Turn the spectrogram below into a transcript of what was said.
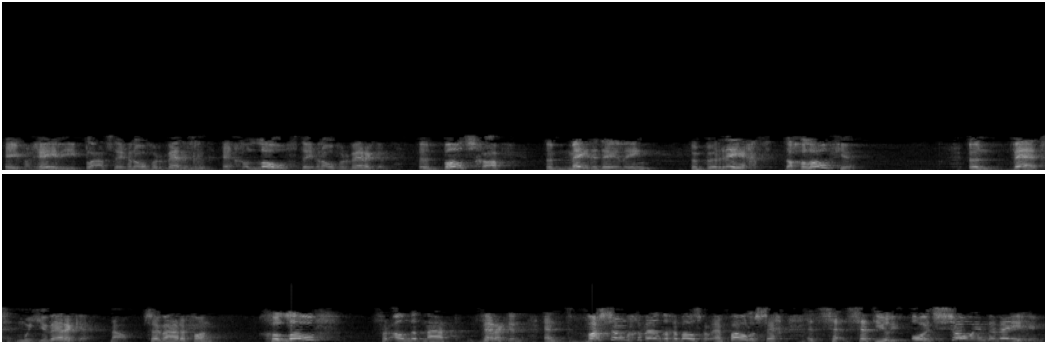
evangelie plaatst tegenover wet. En geloof tegenover werken. Een boodschap, een mededeling, een bericht, dan geloof je. Een wet moet je werken. Nou, zij waren van geloof veranderd naar werken. En het was zo'n geweldige boodschap. En Paulus zegt, het zet jullie ooit zo in beweging.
